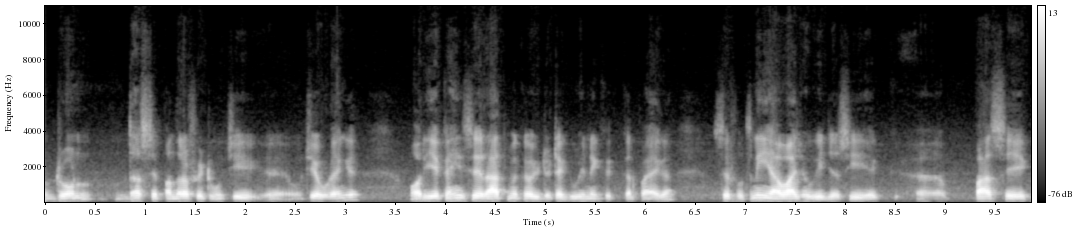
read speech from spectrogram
ड्रोन 10 से 15 फीट ऊँची ऊँचे उड़ेंगे और ये कहीं से रात में कोई डिटेक्ट भी नहीं कर पाएगा। सिर्फ़ उतनी ही आवाज़ होगी जैसी एक पास से एक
